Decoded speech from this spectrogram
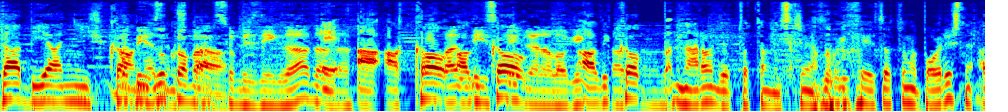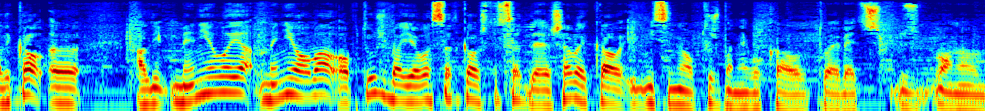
da bi ja njih kao Da bi ne znam šta... iz njih, da, da, E, da. a, a kao, ali kao, logika, ali kao, pa, naravno da je totalno iskrivljena logika i totalno pogrešna, ali kao, uh, ali meni je, ovo, ja, meni je ova optužba i ovo sad kao što sad dešava i kao, i mislim ne optužba, nego kao, to je već ono,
